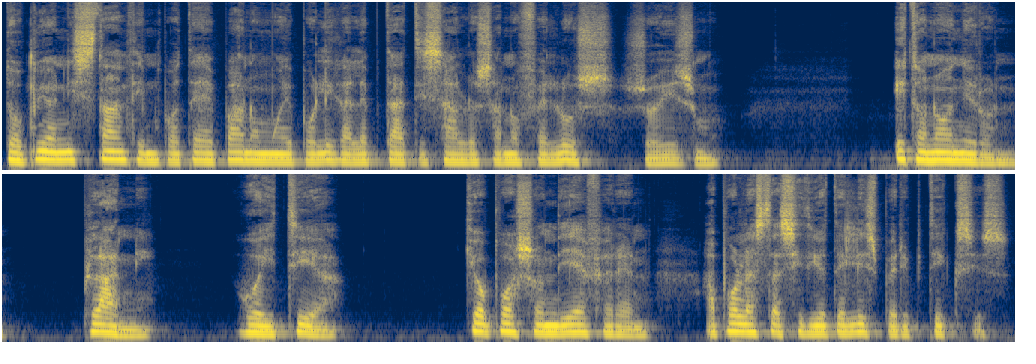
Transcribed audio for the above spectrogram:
το οποίο νηστάνθην ποτέ επάνω μου επί λίγα λεπτά της άλλος ανοφελούς ζωής μου. Ή των όνειρων, πλάνη, γοητεία και ο πόσον διέφερεν από όλας στα ιδιωτελείς περιπτύξεις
